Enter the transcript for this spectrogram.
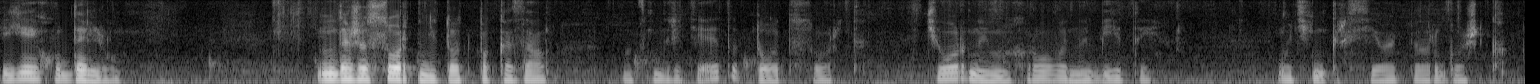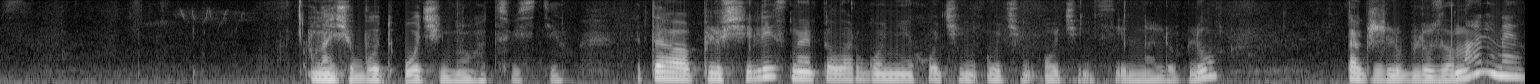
И я их удалю. Ну, даже сорт не тот показал. Вот смотрите, это тот сорт. Черный, махровый, набитый. Очень красивая пеларгошка. Она еще будет очень много цвести. Это плющелистная пеларгония. Их очень-очень-очень сильно люблю. Также люблю зональные.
